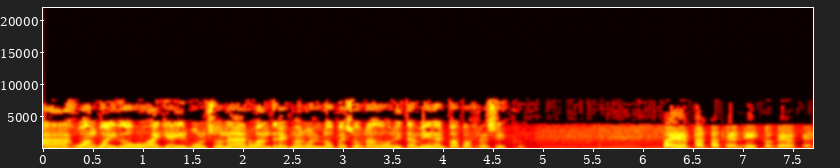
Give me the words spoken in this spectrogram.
a Juan Guaidó, a Jair Bolsonaro, a Andrés Manuel López Obrador y también al Papa Francisco. Bueno, el Papa Francisco creo que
